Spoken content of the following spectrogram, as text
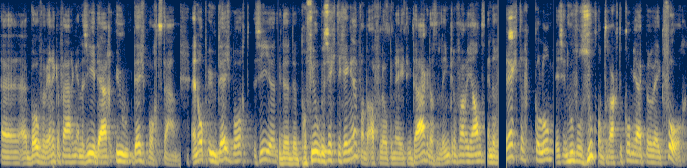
uh, boven werkervaring, en dan zie je daar uw dashboard staan. En op uw dashboard zie je de, de profielbezichtigingen van de afgelopen 90 dagen, dat is de linker variant. En de rechterkolom is in hoeveel zoekopdrachten kom jij per week voor.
